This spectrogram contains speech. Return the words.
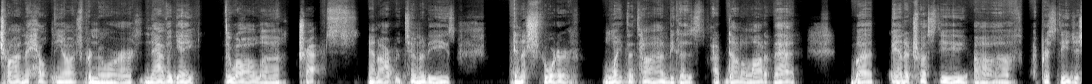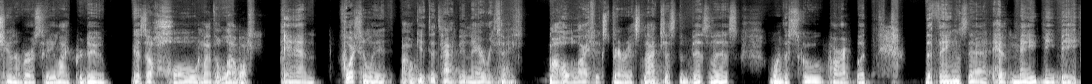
trying to help the entrepreneur navigate through all the traps and opportunities in a shorter length of time because I've done a lot of that. But being a trustee of a prestigious university like Purdue is a whole nother level. And fortunately, I'll get to tap into everything, my whole life experience, not just the business or the school part, but the things that have made me be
